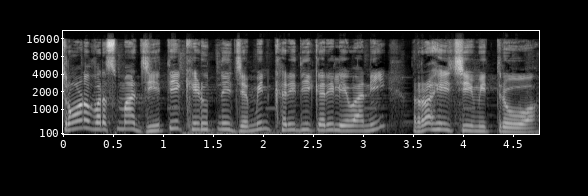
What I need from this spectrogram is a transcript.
ત્રણ વર્ષમાં જે તે ખેડૂતની જમીન ખરીદી કરી લેવાની રહી છે મિત્રો.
